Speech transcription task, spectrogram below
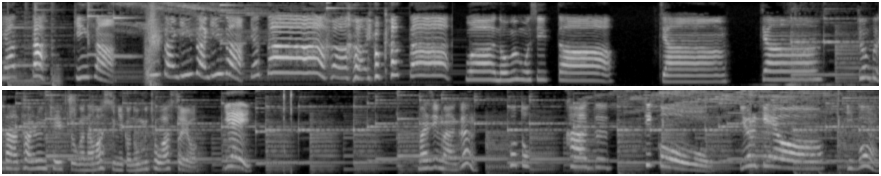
야다. 긴상. 긴상 긴상 긴상. 야다. 요갔다. 와 너무 멋있다. 짠. 짠! 전부 다 다른 캐릭터가 남았으니까 너무 좋았어요. 예이! 마지막은 포토카드 티코 10개요. 이건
